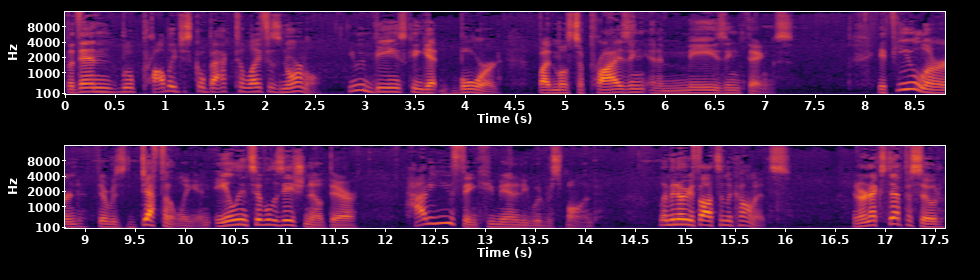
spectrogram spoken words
but then we'll probably just go back to life as normal. Human beings can get bored by the most surprising and amazing things. If you learned there was definitely an alien civilization out there, how do you think humanity would respond? Let me know your thoughts in the comments. In our next episode,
